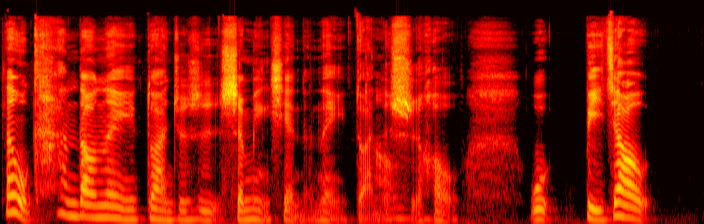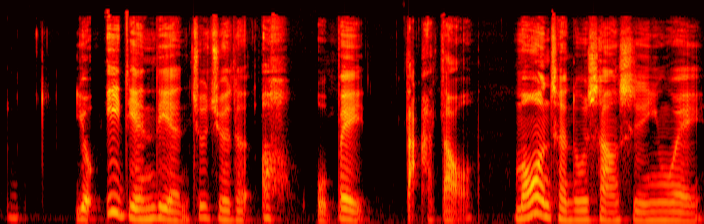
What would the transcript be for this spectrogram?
但我看到那一段就是生命线的那一段的时候，我比较有一点点就觉得哦，我被打到。某种程度上是因为，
